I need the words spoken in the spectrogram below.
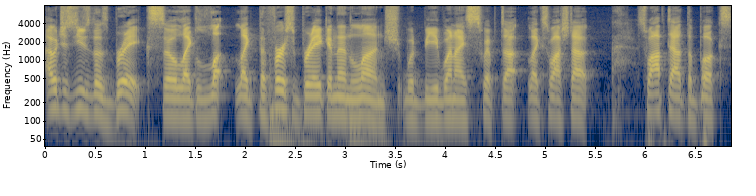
I would just use those breaks. So like lu- like the first break and then lunch would be when I swapped out like swatched out swapped out the books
